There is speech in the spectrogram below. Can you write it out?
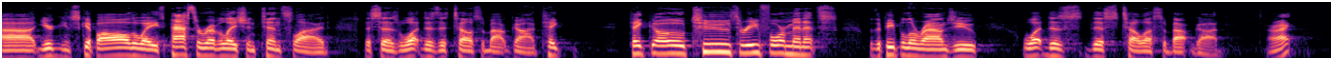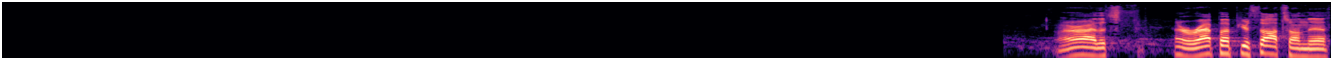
Uh, you can skip all the way. It's past the Revelation 10 slide that says, What does it tell us about God? Take, take oh, two, three, four minutes with the people around you. What does this tell us about God? All right? All right, let's kind of wrap up your thoughts on this.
